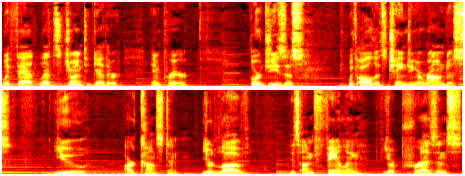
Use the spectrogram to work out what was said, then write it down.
With that, let's join together in prayer. Lord Jesus, with all that's changing around us, you are constant. Your love is unfailing. Your presence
